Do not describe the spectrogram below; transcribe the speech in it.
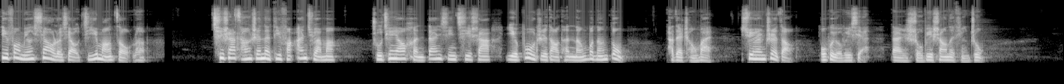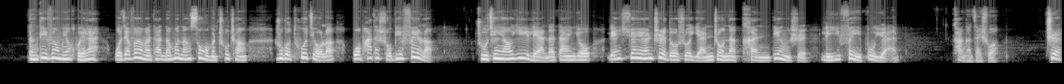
帝凤鸣笑了笑，急忙走了。七杀藏身的地方安全吗？楚清瑶很担心七杀，也不知道他能不能动。他在城外，轩辕制造不会有危险，但手臂伤得挺重。等帝凤鸣回来，我再问问他能不能送我们出城。如果拖久了，我怕他手臂废了。楚清瑶一脸的担忧，连轩辕志都说严重，那肯定是离废不远。看看再说。志，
